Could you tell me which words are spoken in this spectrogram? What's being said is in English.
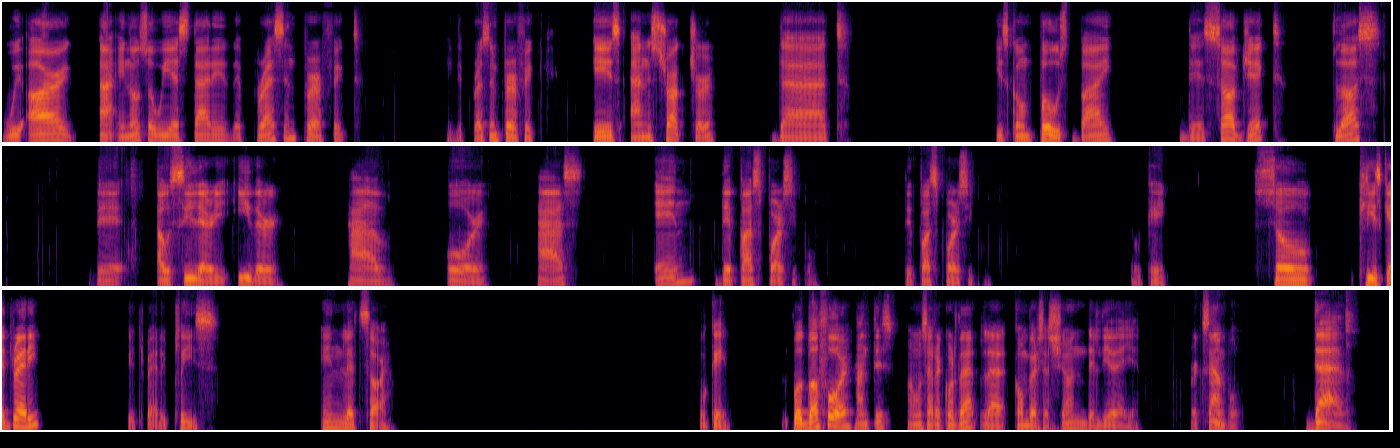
we are, ah, and also we studied the present perfect. The present perfect is an structure that is composed by the subject plus the auxiliary either have or has and the past participle. The past participle. Okay. So please get ready. Get ready, please. And let's start. Ok. But before, antes, vamos a recordar la conversación del día de ayer. For example, Dad,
